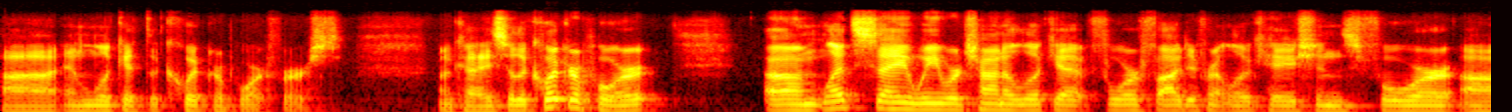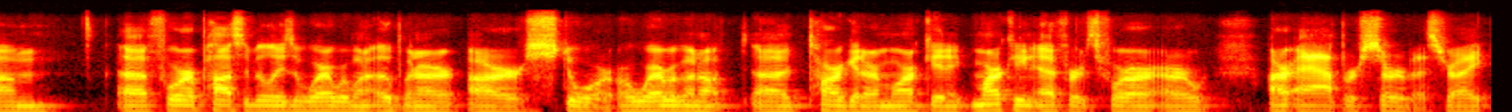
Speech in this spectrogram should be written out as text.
uh, and look at the quick report first. Okay. So the quick report um, let's say we were trying to look at four or five different locations for um, uh, for possibilities of where we want to open our, our store or where we're going to uh, target our marketing marketing efforts for our, our, our app or service, right?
